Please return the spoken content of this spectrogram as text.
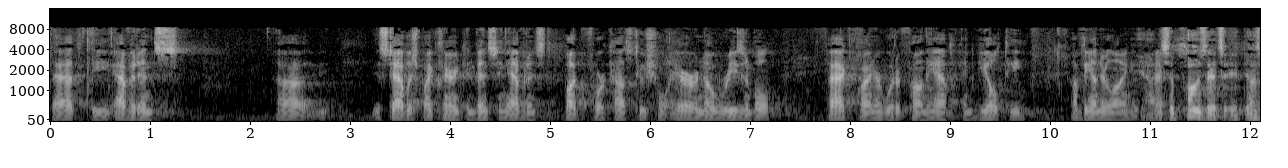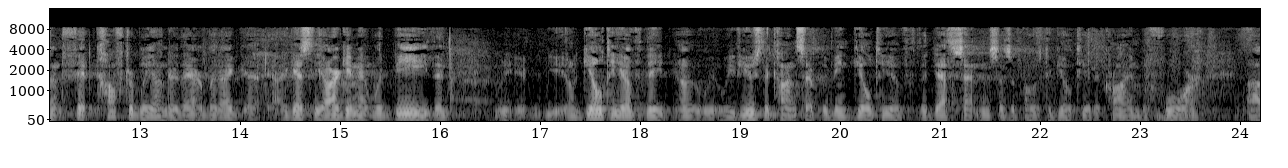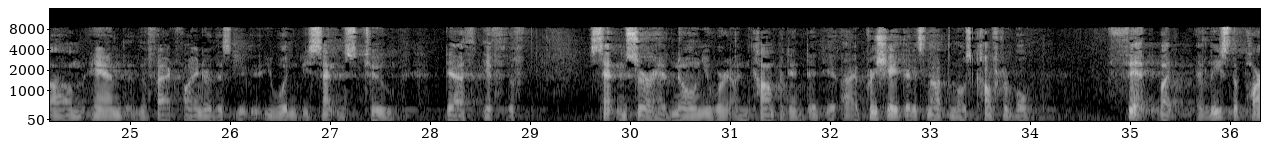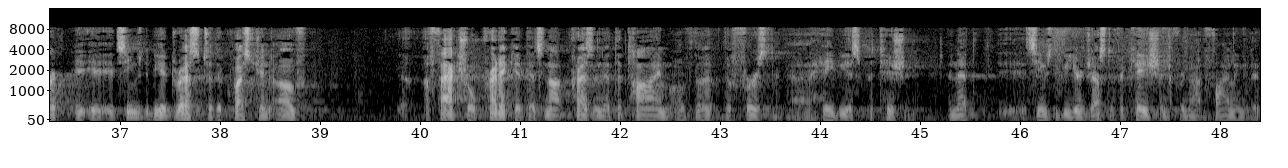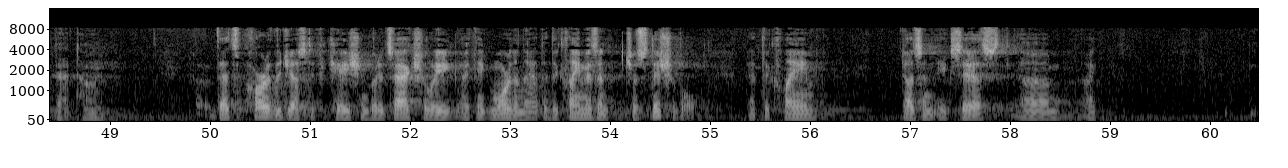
that the evidence uh, established by clear and convincing evidence, but for constitutional error, no reasonable fact finder would have found the applicant guilty of the underlying yeah, I suppose that it doesn't fit comfortably under there, but I, I, guess the argument would be that you know, guilty of the uh, we've used the concept of being guilty of the death sentence as opposed to guilty of the crime before, um, and the fact finder this you wouldn't be sentenced to death if the sentencer had known you were incompetent. It, it, I appreciate that it's not the most comfortable fit, but at least the part, it, it, seems to be addressed to the question of a factual predicate that's not present at the time of the, the first uh, habeas petition. And that seems to be your justification for not filing it at that time. That's part of the justification, but it's actually, I think, more than that, that the claim isn't justiciable, that the claim doesn't exist. Um, I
